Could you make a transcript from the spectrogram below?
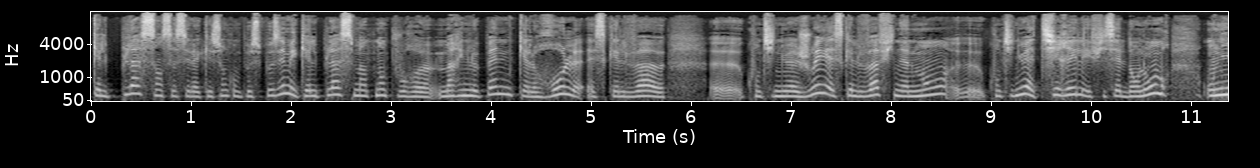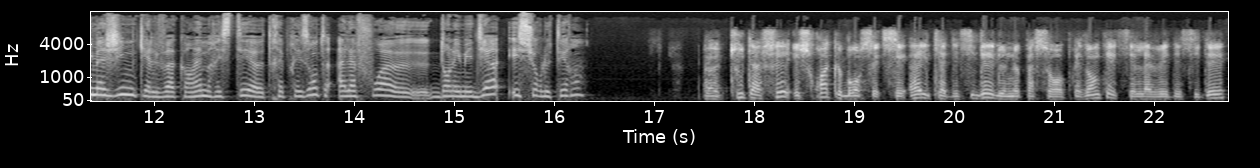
quelle place, hein, ça c'est la question qu'on peut se poser, mais quelle place maintenant pour euh, Marine Le Pen? Quel rôle est-ce qu'elle va euh, continuer à jouer? Est-ce qu'elle va finalement continuer à tirer les ficelles dans l'ombre? On imagine qu'elle va quand même rester très présente à la fois dans les médias et sur le terrain. tout à fait, et je crois que bon, c'est elle qui a décidé de ne pas se représenter. Si elle l'avait décidé,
